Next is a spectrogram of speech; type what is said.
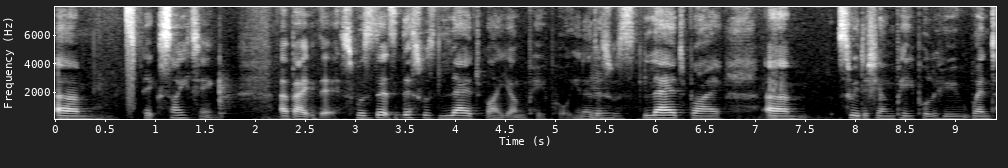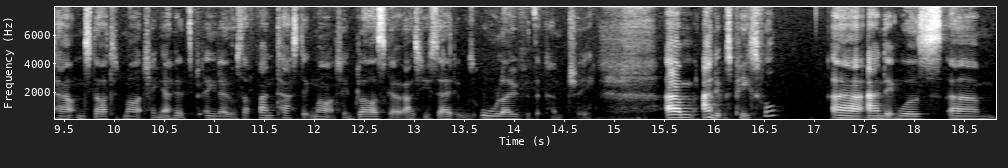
um, exciting about this was that this was led by young people. You know, mm. this was led by um, Swedish young people who went out and started marching. And it's, you know, there was a fantastic march in Glasgow, as you said, it was all over the country. Um, and it was peaceful, uh, and it was um,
